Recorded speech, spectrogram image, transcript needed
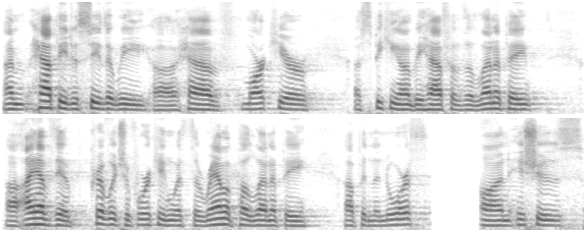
I'm happy to see that we uh, have Mark here uh, speaking on behalf of the Lenape. Uh, I have the privilege of working with the Ramapo Lenape up in the north on issues,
